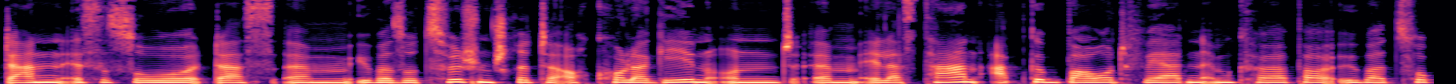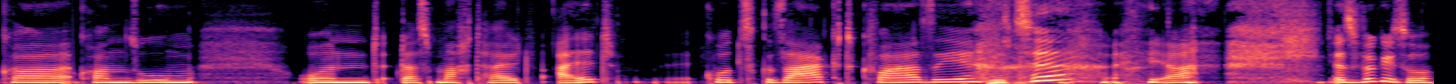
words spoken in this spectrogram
Dann ist es so, dass ähm, über so Zwischenschritte auch Kollagen und ähm, Elastan abgebaut werden im Körper über Zuckerkonsum. Und das macht halt alt, kurz gesagt quasi. Bitte? ja, ist wirklich so.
